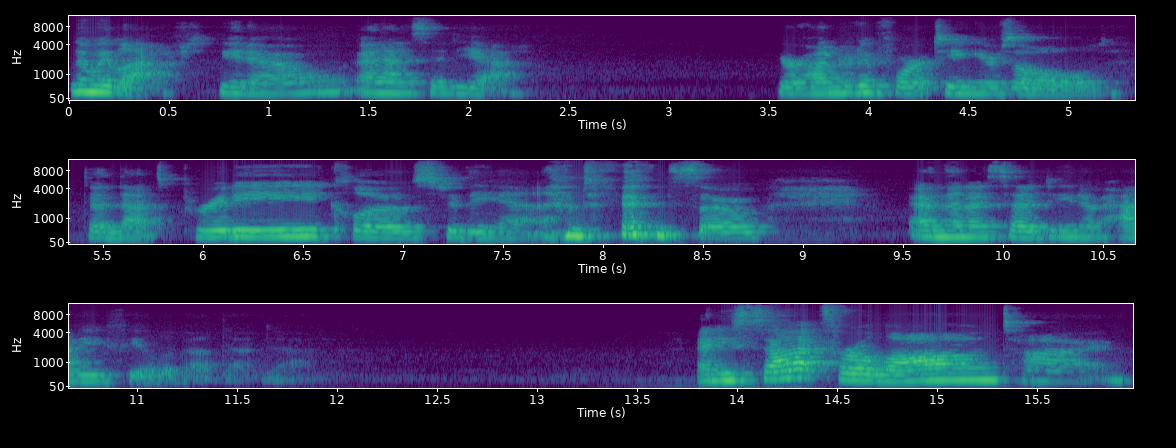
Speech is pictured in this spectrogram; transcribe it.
then we laughed, you know, and I said, Yeah, you're 114 years old, then that's pretty close to the end. and so, and then I said, you know, how do you feel about that, Dad? And he sat for a long time,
